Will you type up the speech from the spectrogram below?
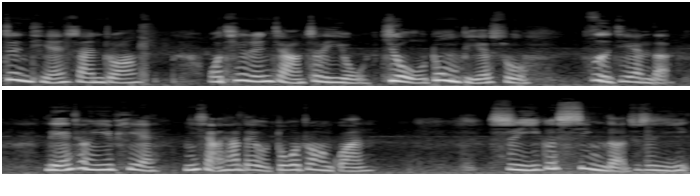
镇田山庄，我听人讲这里有九栋别墅，自建的，连成一片，你想一下得有多壮观？是一个姓的，就是一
